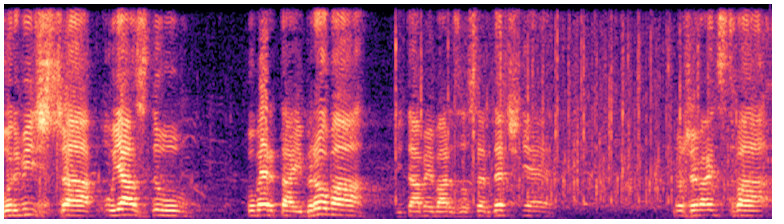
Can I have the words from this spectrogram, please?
Burmistrza Ujazdu Huberta i Broma. Witamy bardzo serdecznie. Proszę Państwa,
